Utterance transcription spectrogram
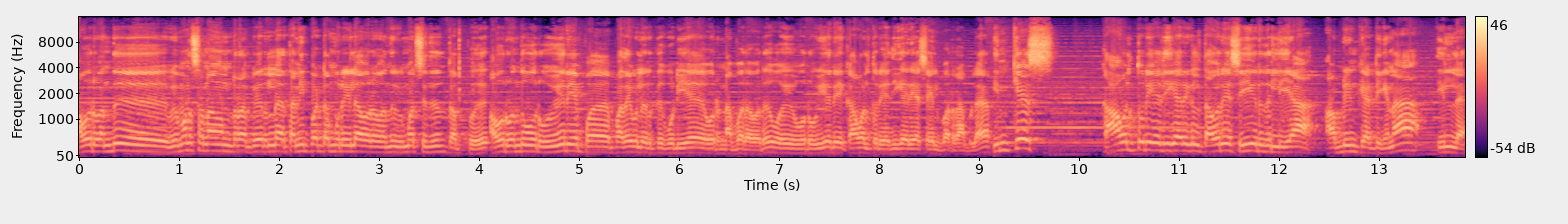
அவர் வந்து விமர்சனம்ன்ற பேரில் தனிப்பட்ட முறையில் அவரை வந்து விமர்சித்தது தப்பு. அவர் வந்து ஒரு உயரிய ப பதவியில் இருக்கக்கூடிய ஒரு நபர் அவர். ஒரு உயரிய காவல்துறை அதிகாரியாக செயல்படுறாப்புல. இன்கேஸ் காவல்துறை அதிகாரிகள் தவறே செய்யறது இல்லையா அப்படின்னு கேட்டிங்கன்னா இல்லை.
